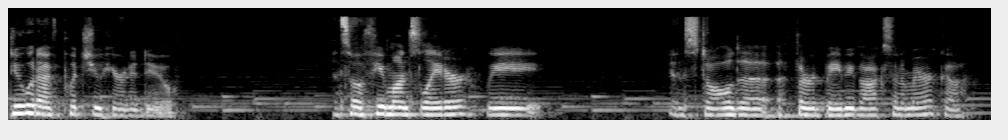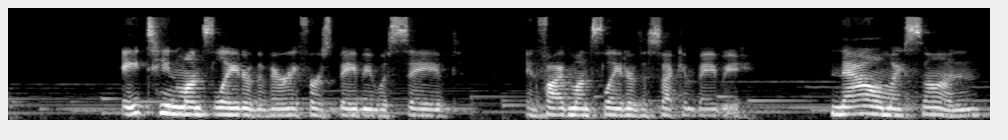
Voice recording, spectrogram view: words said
Do what I've put you here to do. And so a few months later, we installed a, a third baby box in America. 18 months later, the very first baby was saved. And five months later, the second baby. Now, my son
